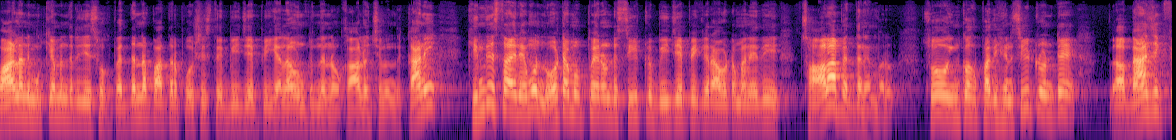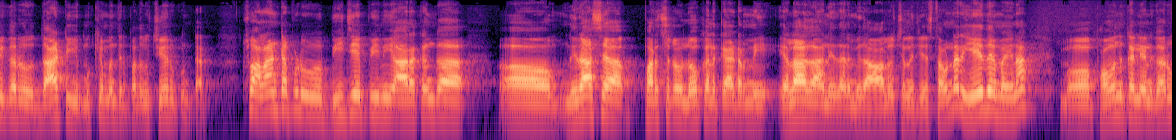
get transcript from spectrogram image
వాళ్ళని ముఖ్యమంత్రి చేసి ఒక పెద్దన్న పాత్ర పోషిస్తే బీజేపీ ఎలా ఉంటుందన్న ఒక ఆలోచన ఉంది. కానీ కింది స్థాయిలో ఏమో నూట ముప్పై రెండు సీట్లు బీజేపీకి రావటం అనేది చాలా పెద్ద నెంబరు. సో ఇంకొక పదిహేను సీట్లు ఉంటే మ్యాజిక్ ఫిగర్ దాటి ముఖ్యమంత్రి పదవి చేరుకుంటారు. సో అలాంటప్పుడు బీజేపీని ఆ రకంగా నిరాశపరచడం నిరాశ పరచడం లోకల్ క్యాడర్ని ఎలాగా అనే దాని మీద ఆలోచన చేస్తూ ఉన్నారు. ఏదేమైనా పవన్ కళ్యాణ్ గారు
